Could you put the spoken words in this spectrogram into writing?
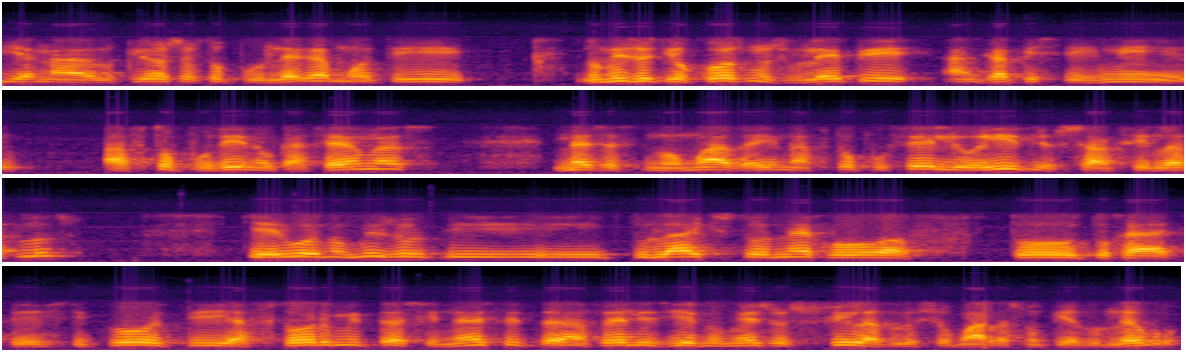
για να ολοκληρώσω αυτό που λέγαμε ότι νομίζω ότι ο κόσμος βλέπει αν κάποια στιγμή αυτό που δίνει ο καθένας μέσα στην ομάδα είναι αυτό που θέλει ο ίδιος σαν φίλαθλος και εγώ νομίζω ότι τουλάχιστον έχω αυτό το χαρακτηριστικό ότι αυθόρμητα, συνέστητα, θέλεις γίνω μέσω φίλαθλος της ομάδας στην οποία δουλεύω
